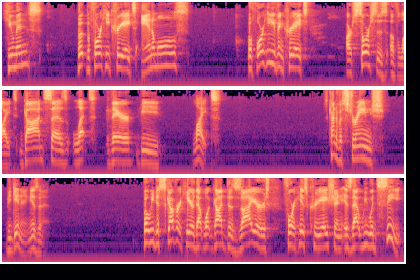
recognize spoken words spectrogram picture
humans, but before he creates animals, before he even creates are sources of light, God says, let there be light. It's kind of a strange beginning, isn't it? But we discover here that what God desires for His creation is that we would see.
